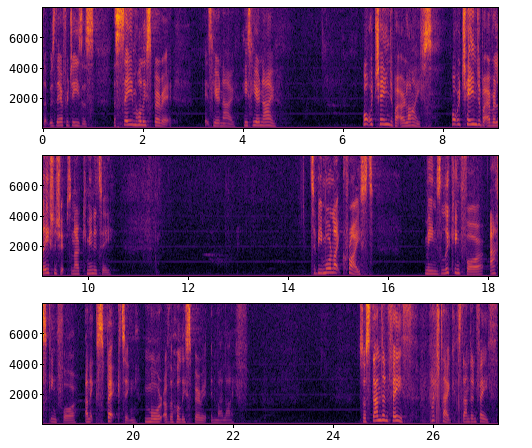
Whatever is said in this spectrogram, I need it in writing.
that was there for Jesus, the same Holy Spirit, is here now. He's here now. What would change about our lives? What would change about our relationships and our community? To be more like Christ means looking for, asking for, and expecting more of the Holy Spirit in my life. So stand in faith. Hashtag stand in faith.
